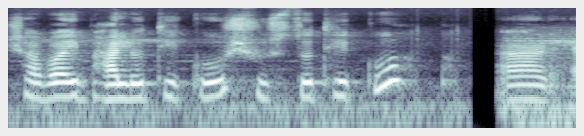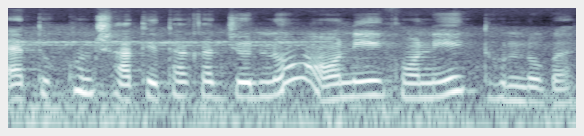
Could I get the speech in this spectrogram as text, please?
সবাই ভালো থেকো সুস্থ থেকো। আর এতক্ষণ সাথে থাকার জন্য অনেক অনেক ধন্যবাদ।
